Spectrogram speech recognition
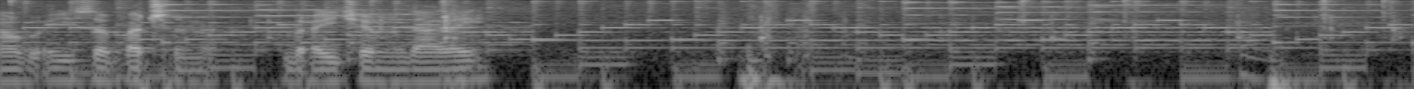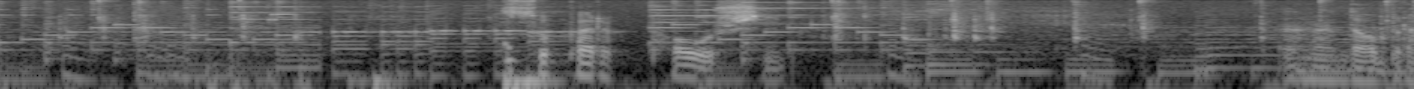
No i zobaczymy. Dobra, idziemy dalej. Super Potion. E, dobra.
